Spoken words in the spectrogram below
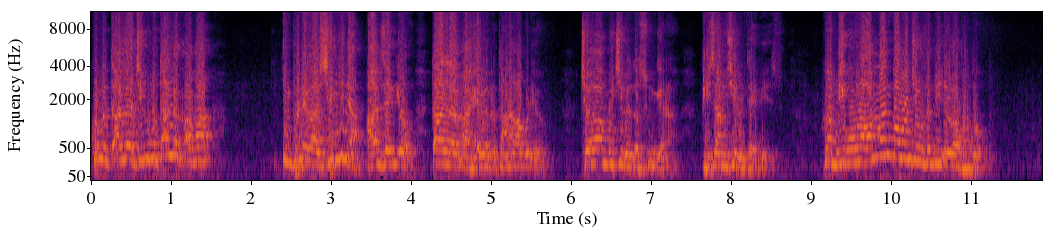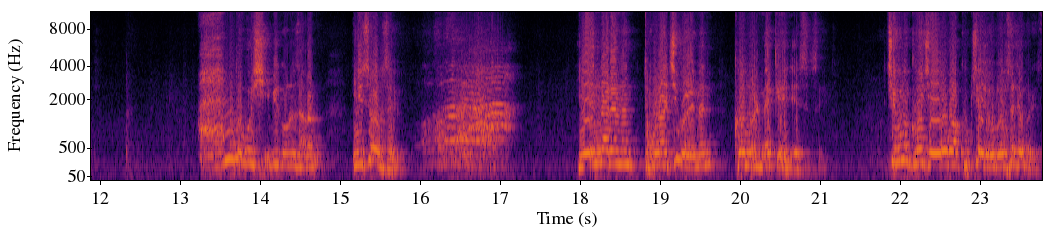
그러면 달러 지금은 달러가가 인플레가 생기냐? 안 생겨. 달러가 해외로 다 나가버려요. 전부 집에다 숨겨놔. 비상시를 대비해서. 그러니까 미국은 암만 돈을 찍어서 빚을 갚아도 아무도 그 시비 거는 사람 있어 없어요? 옛날에는 돈을 찍으려면 금을 맡겨야 됐었어요. 지금은 그 제도가 국제적으로 없어져 버렸어.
